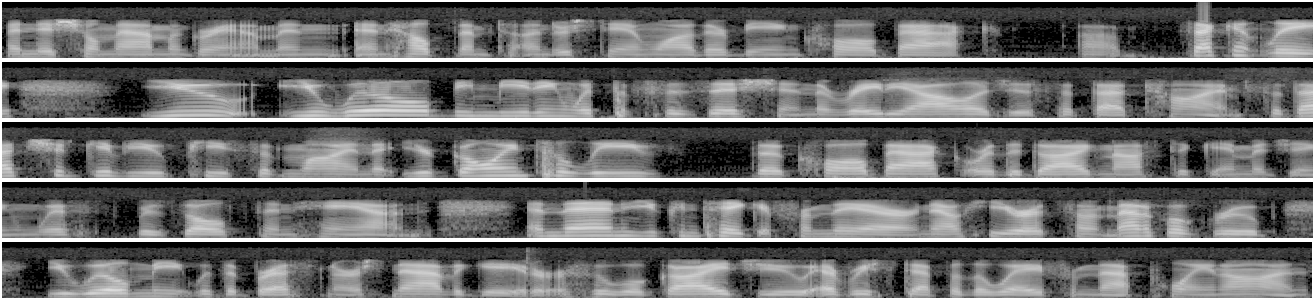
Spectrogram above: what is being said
initial mammogram and, and help them to understand why they're being called back. Uh, secondly, you you will be meeting with the physician, the radiologist at that time. So that should give you peace of mind that you're going to leave the callback or the diagnostic imaging with results in hand. And then you can take it from there. Now, here at Summit Medical Group, you will meet with a breast nurse navigator who will guide you every step of the way from that point on.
